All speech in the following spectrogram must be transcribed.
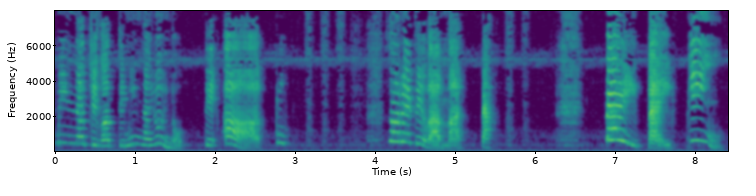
みんな違ってみんな良いのってあーと。それではまた。バイバイキンバイバイ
